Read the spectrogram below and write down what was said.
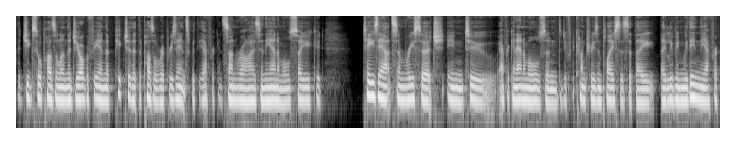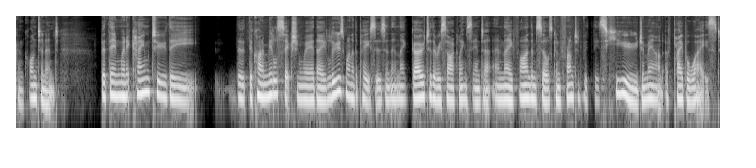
the jigsaw puzzle and the geography and the picture that the puzzle represents with the African sunrise and the animals. So you could tease out some research into African animals and the different countries and places that they, they live in within the African continent. But then when it came to the the, the kind of middle section where they lose one of the pieces and then they go to the recycling centre and they find themselves confronted with this huge amount of paper waste,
